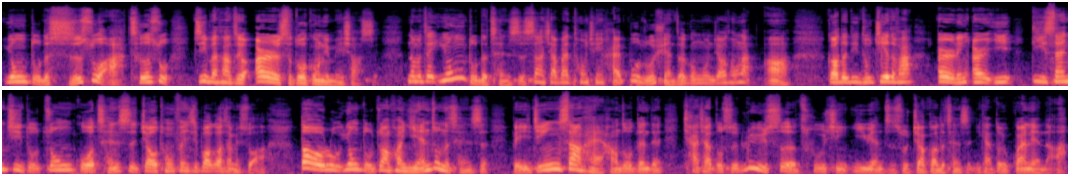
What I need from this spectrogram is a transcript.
拥堵的时速啊车速基本上只有二十多公里每小时。那么在拥堵的城市上下班通勤还不如选择公共交通了啊。高德地图接着发二零二一第三季度中国城市交通分析报告上面说啊，道路拥堵状况严重的城市，北京、上海、杭州等等，恰恰都是绿色出行意愿指数较高的城市，你看都有关联的啊。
